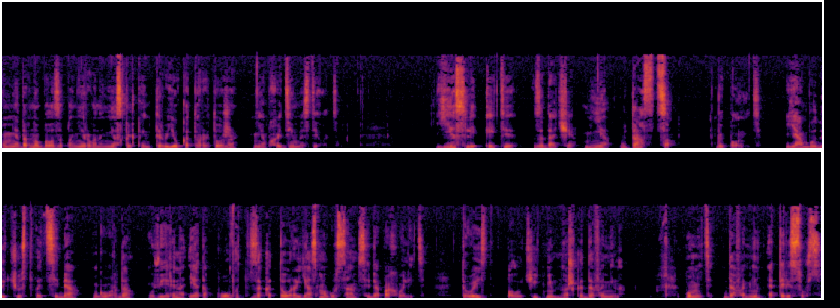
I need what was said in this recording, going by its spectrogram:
У меня давно было запланировано несколько интервью, которые тоже необходимо сделать. Если эти задачи мне удастся выполнить, я буду чувствовать себя гордо, уверенно, и это повод, за который я смогу сам себя похвалить. То есть получить немножко дофамина. Помните, дофамин – это ресурс.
